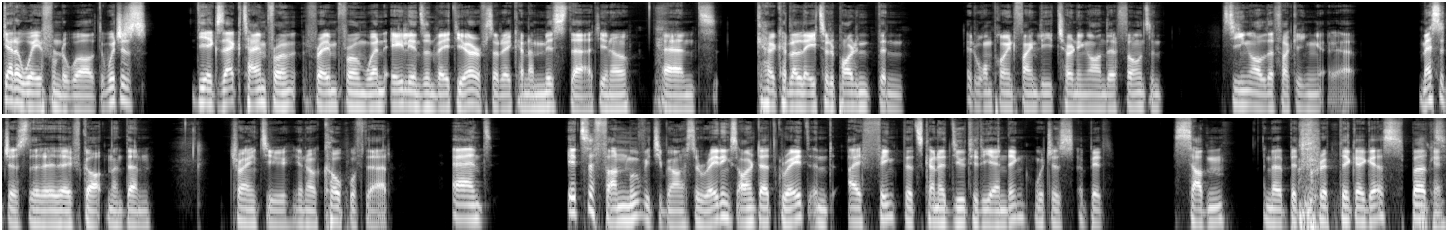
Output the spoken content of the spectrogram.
get away from the world, which is the exact time from frame from when aliens invade the Earth, so they kind of miss that. You know, and kind of late to the party, then at one point finally turning on their phones and seeing all the fucking uh, messages that they've gotten and then trying to you know cope with that. And it's a fun movie to be honest. The ratings aren't that great and i think that's kind of due to the ending which is a bit sudden and a bit cryptic i guess. But Okay.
